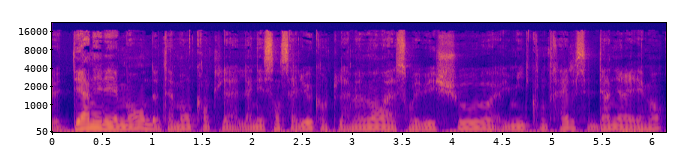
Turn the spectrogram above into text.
le dernier élément, notamment quand la, naissance a lieu, quand la maman a son bébé chaud, euh, humide contre elle, c'est le dernier élément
